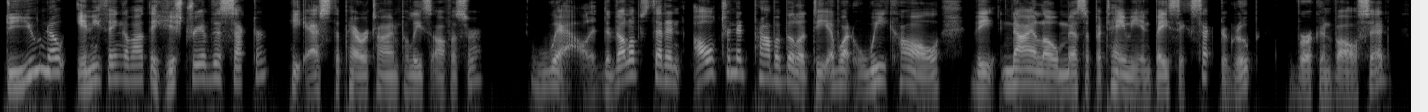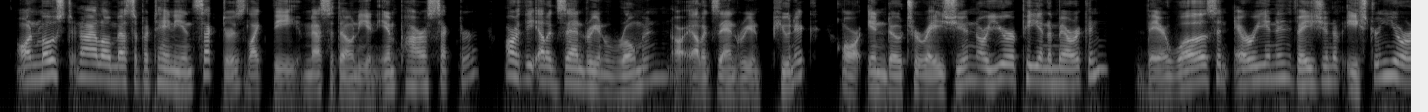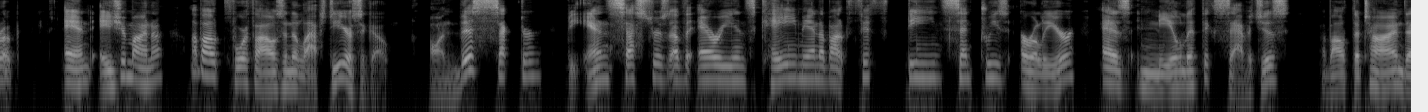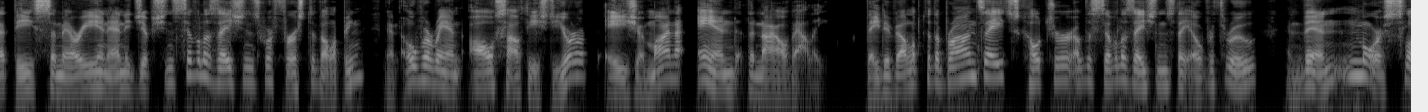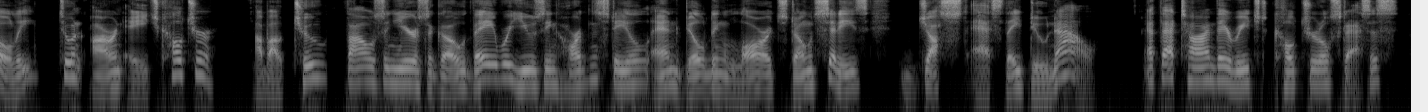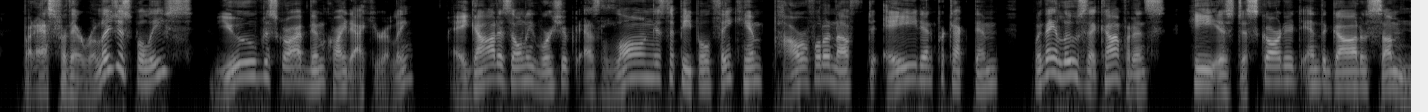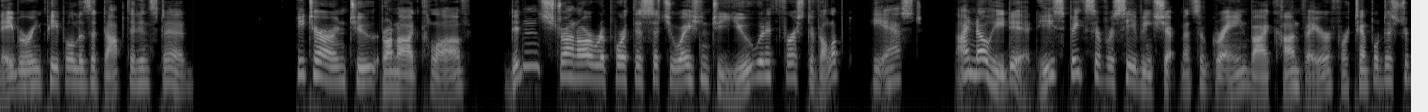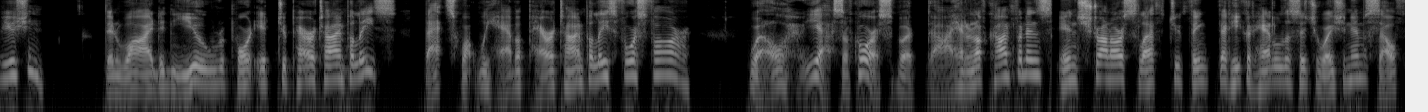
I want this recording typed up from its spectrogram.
Do you know anything about the history of this sector? He asked the Paratime Police officer. Well, it develops that an alternate probability of what we call the Nilo-Mesopotamian Basic Sector Group, Verkan Vall said. On most Nilo-Mesopotamian sectors, like the Macedonian Empire sector, or the Alexandrian Roman, or Alexandrian Punic, or Indo-Turanian, or European American, there was an Aryan invasion of Eastern Europe and Asia Minor about 4,000 elapsed years ago. On this sector, the ancestors of the Aryans came in about fifteen centuries earlier as Neolithic savages, about the time that the Sumerian and Egyptian civilizations were first developing, and overran all southeast Europe, Asia Minor, and the Nile Valley. They developed to the Bronze Age culture of the civilizations they overthrew, and then, more slowly, to an Iron Age culture. About two thousand years ago they were using hardened steel and building large stone cities just as they do now. At that time they reached cultural stasis. But as for their religious beliefs, you've described them quite accurately. A god is only worshipped as long as the people think him powerful enough to aid and protect them. When they lose that confidence, he is discarded and the god of some neighboring people is adopted instead. He turned to Brannad Klav. "Didn't Stranor report this situation to you when it first developed?" he asked. "I know he did. He speaks of receiving shipments of grain by conveyer for temple distribution. Then why didn't you report it to Paratime Police? That's what we have a Paratime Police force for." "Well, yes, of course, but I had enough confidence in Stranor Sleth to think that he could handle the situation himself.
